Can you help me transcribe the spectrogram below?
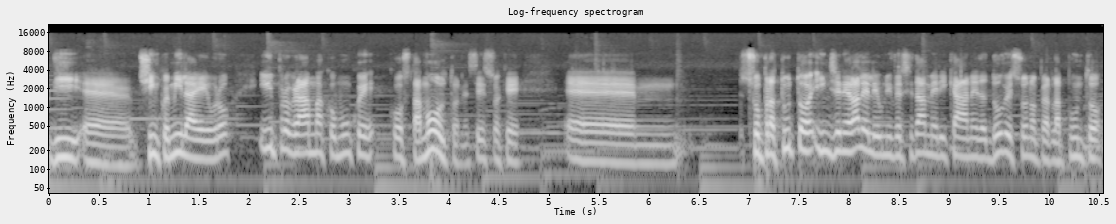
di eh, 5.000 euro, il programma comunque costa molto, nel senso che ehm, soprattutto in generale le università americane da dove sono per l'appunto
